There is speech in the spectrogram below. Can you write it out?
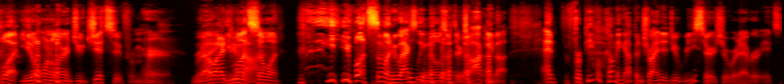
but you don't want to learn jujitsu from her. Right? No, I you do want not. someone you want someone who actually knows what they're talking about. And for people coming up and trying to do research or whatever, it's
